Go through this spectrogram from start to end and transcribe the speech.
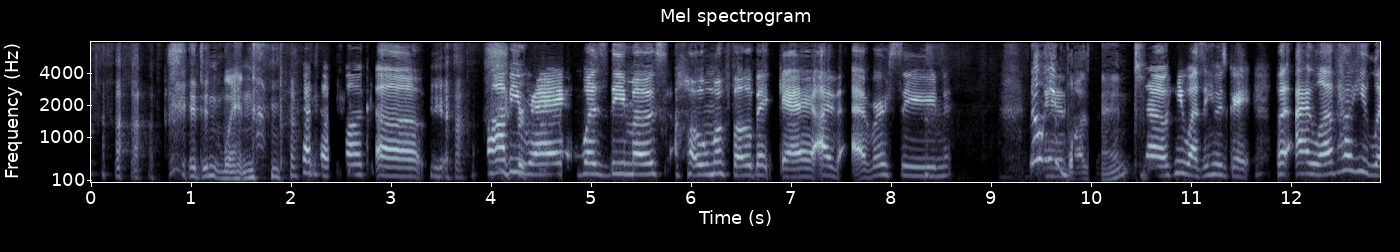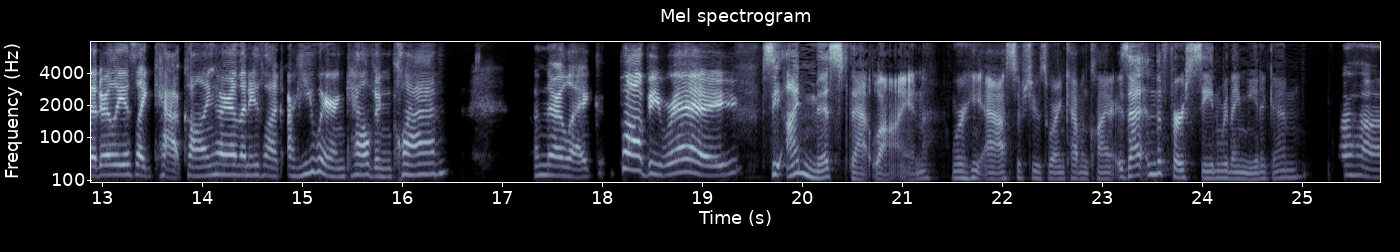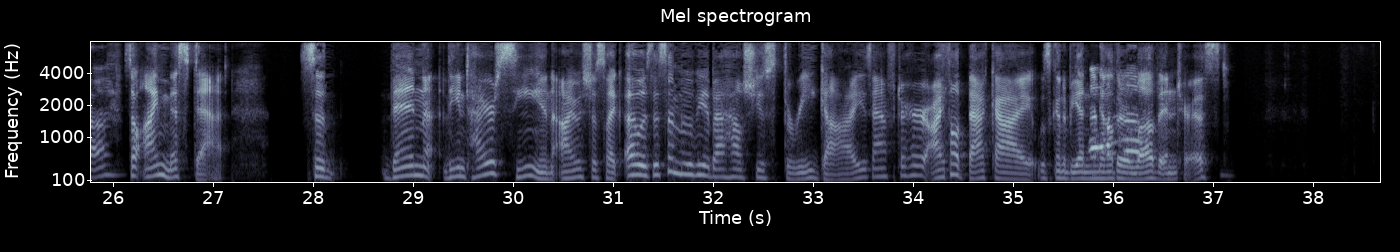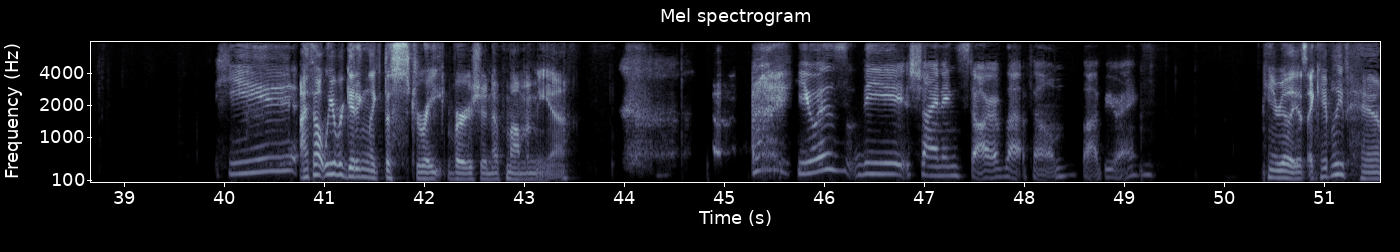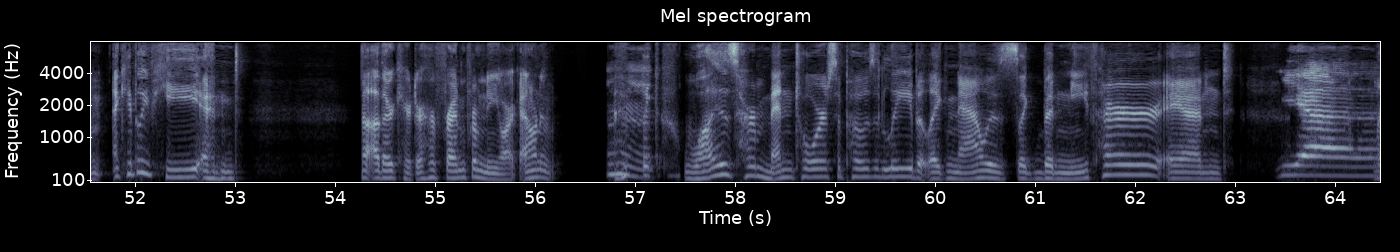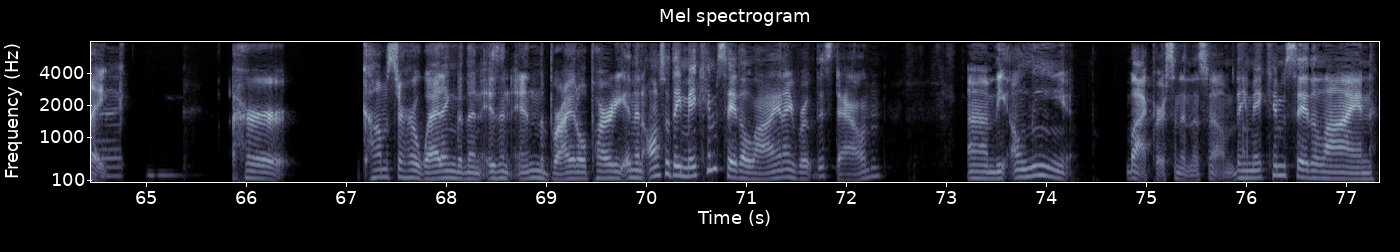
didn't win. but Shut the fuck up. yeah. Bobby Ray was the most homophobic gay I've ever seen. No, he wasn't. No, he wasn't. He was great. But I love how he literally is like catcalling her and then he's like, Are you wearing Calvin Klein? And they're like, Bobby Ray. See, I missed that line where he asked if she was wearing Calvin Klein. Is that in the first scene where they meet again? Uh-huh. So I missed that. So then the entire scene, I was just like, oh, is this a movie about how she's three guys after her? I thought that guy was going to be another Uh, love interest. He I thought we were getting like the straight version of Mamma Mia. He was the shining star of that film, Bobby Ray. He really is. I can't believe him. I can't believe he and the other character, her friend from New York. I don't know. Mhm. Like was her mentor supposedly, but like now is like beneath her and yeah. like her comes to her wedding but then isn't in the bridal party and then also they make him say the line i wrote this down um the only black person in this film they oh. make him say the line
